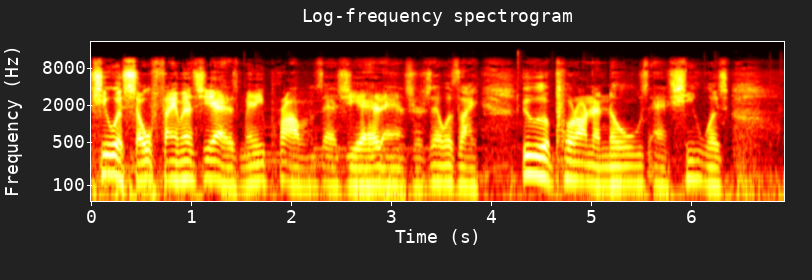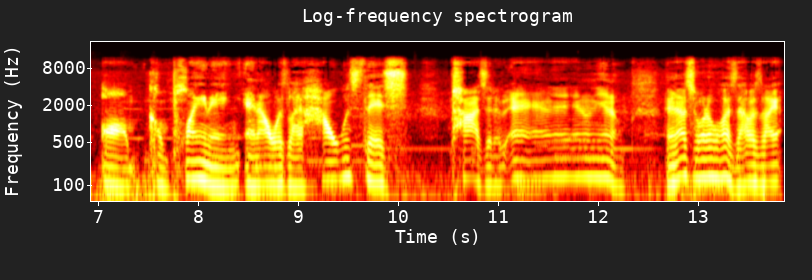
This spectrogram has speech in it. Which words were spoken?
she was so famous. She had as many problems as she had answers. It was like you would put on the news, and she was um complaining, and I was like, how was this positive? And, and you know, and that's what it was. I was like.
